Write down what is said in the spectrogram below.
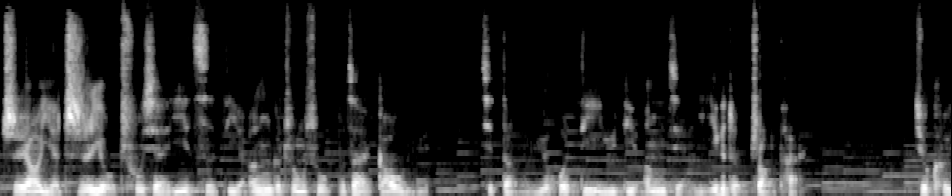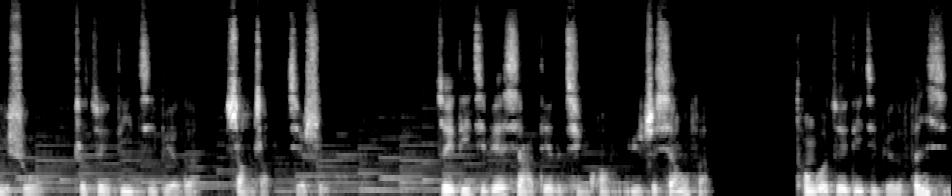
只要也只有出现依次第 n 个中枢不再高于，即等于或低于第 n 减一个的状态。就可以说，这最低级别的上涨结束，最低级别下跌的情况与之相反。通过最低级别的分析，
